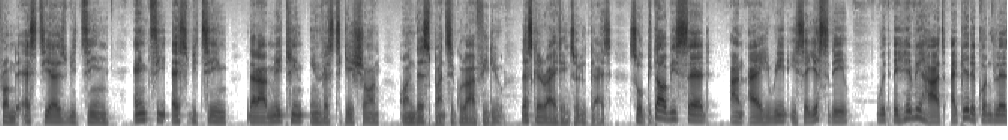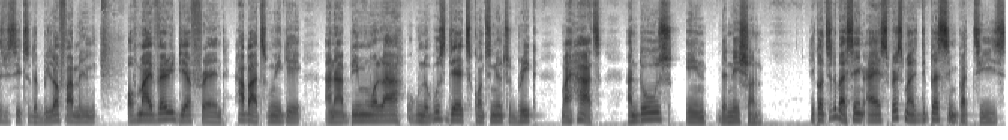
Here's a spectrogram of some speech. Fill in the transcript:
from the STSB team, NTSB team that are making investigation on this particular video. Let's get right into it, guys. So Peter Obi said, and I read, he said, yesterday, with a heavy heart, I paid a condolence visit to the beloved family of my very dear friend, Herbert Nwige and Abimbola Ogunno, whose deaths continue to break my heart and those in the nation. He continued by saying, I express my deepest sympathies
